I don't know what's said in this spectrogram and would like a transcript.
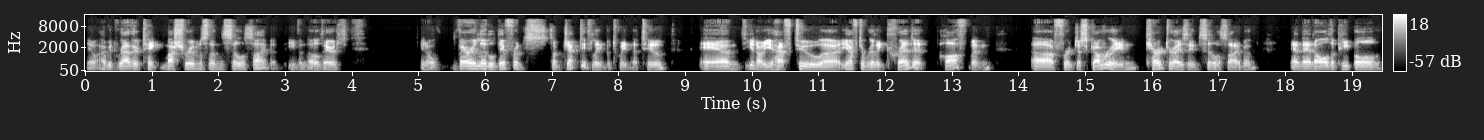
You know, I would rather take mushrooms than psilocybin, even though there's, you know, very little difference subjectively between the two. And you know, you have to uh, you have to really credit Hofmann uh, for discovering, characterizing psilocybin, and then all the people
